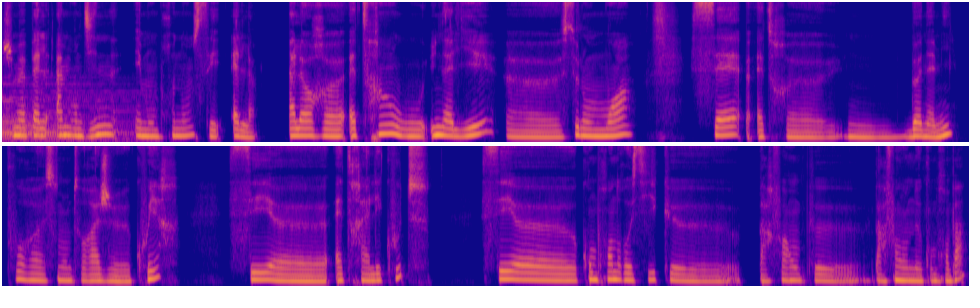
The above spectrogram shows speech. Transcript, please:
Je m'appelle Amandine et mon pronom c'est elle. Alors, euh, être un ou une alliée, euh, selon moi, c'est être euh, une bonne amie pour son entourage queer. C'est être à l'écoute. C'est comprendre aussi que parfois on peut, parfois on ne comprend pas,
